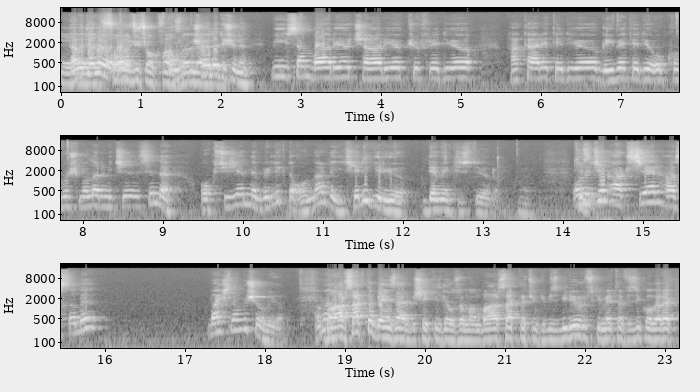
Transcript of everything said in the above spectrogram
e, Tabii tabii. sonucu o- çok fazla. onu. Şöyle düşünün. Bir insan bağırıyor, çağırıyor, küfrediyor, hakaret ediyor, gıybet ediyor. O konuşmaların içerisinde oksijenle birlikte onlar da içeri giriyor demek istiyorum. Onun Kesin- için akciğer hastalığı başlamış oluyor. Ama Bağırsak da benzer bir şekilde o zaman. Bağırsak da çünkü biz biliyoruz ki metafizik olarak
